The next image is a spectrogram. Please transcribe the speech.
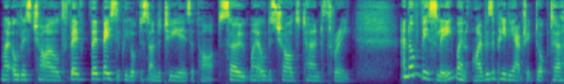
My oldest child, they've, they basically got just under two years apart. So my oldest child turned three. And obviously, when I was a pediatric doctor,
